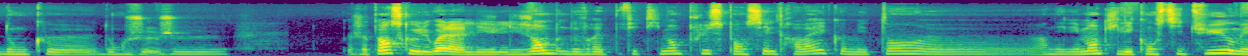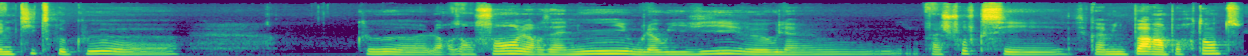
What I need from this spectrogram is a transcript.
Donc, euh, donc je, je, pense que voilà, les, gens devraient effectivement plus penser le travail comme étant un élément qui les constitue au même titre que que euh, leurs enfants, leurs amis, ou là où ils vivent. Enfin, je trouve que c'est quand même une part importante.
